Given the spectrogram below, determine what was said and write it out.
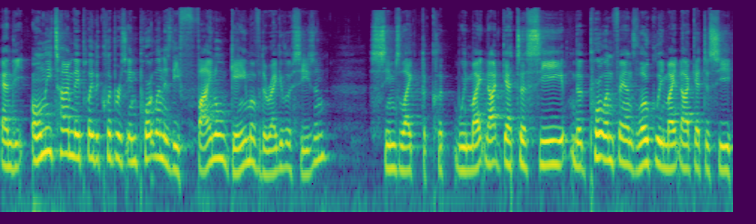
and the only time they play the Clippers in Portland is the final game of the regular season. Seems like the clip we might not get to see the Portland fans locally might not get to see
